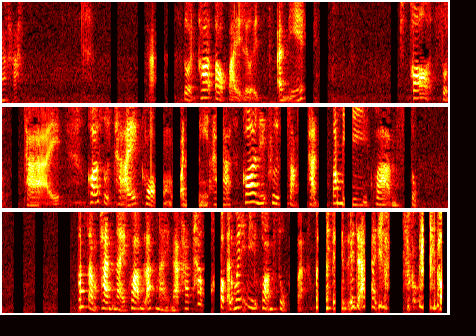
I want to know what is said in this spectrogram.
นะคะค่ะส่วนข้อต่อไปเลยอันนี้ ข้อสุด ท้าย ข้อสุดท้ายของวันนี้นะคะข้อนี้คือสำคัญต้องมีความสุข ความสัมพันธ์ไหนความรักไหนนะคะ ถ้าคบแล้วไม่มีความสุขอะมันเป็นไม่ได้ที่เราจะคบกันต่อ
